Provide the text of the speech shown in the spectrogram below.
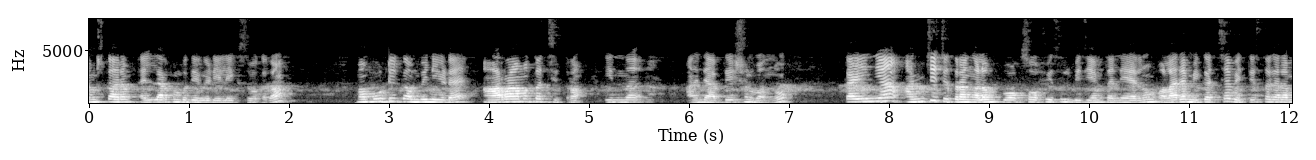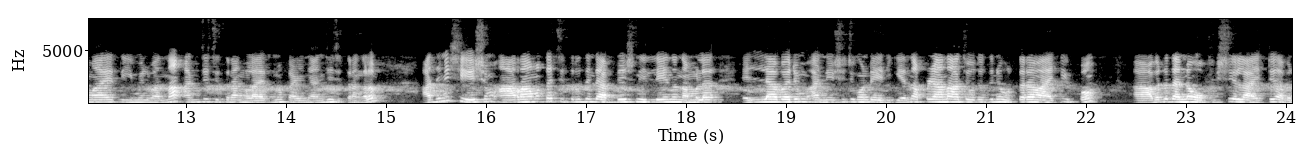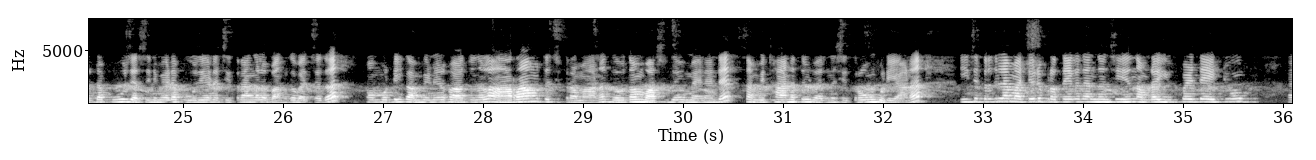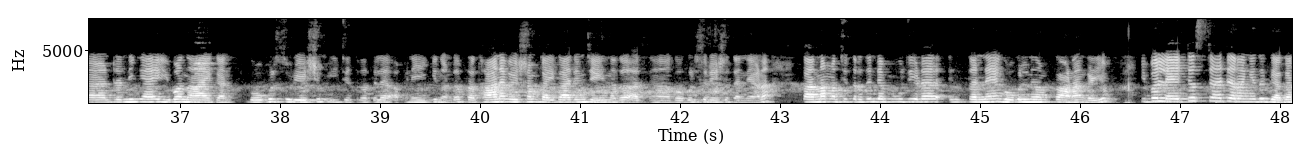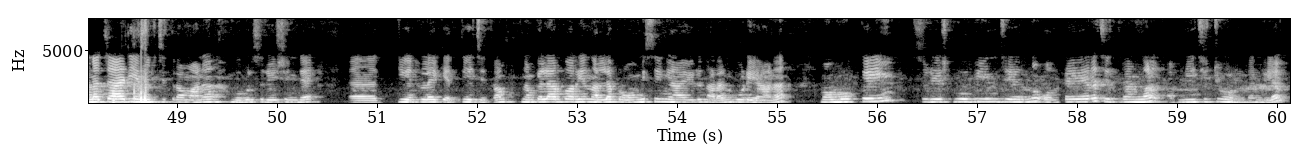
നമസ്കാരം. എല്ലാവർക്കും പുതിയ വീഡിയോയിലേക്ക് സ്വാഗതം. മമ്മൂട്ടി കമ്പനിയുടെ ആറാമത്തെ ചിത്രം ഇന്ന് അതിന്റെ അപ്ഡേഷൻ വന്നു. കഴിഞ്ഞ അഞ്ച് ചിത്രങ്ങളും ബോക്സ് ഓഫീസിൽ വിജയം തന്നെയായിരുന്നു. വളരെ മികച്ച വ്യത്യസ്തകരമായ തീമിൽ വന്ന അഞ്ച് ചിത്രങ്ങളായിരുന്നു കഴിഞ്ഞ അഞ്ച് ചിത്രങ്ങളും. അതിനുശേഷം ആറാമത്തെ ചിത്രത്തിന്റെ അപ്ഡേഷൻ ഇല്ലേന്ന് നമ്മൾ എല്ലാവരും അന്വേഷിച്ചുകൊണ്ടേയിരിക്കുകയായിരുന്നു അപ്പോഴാണ് ആ ചോദ്യത്തിന് ഉത്തരമായിട്ട് ഇപ്പം അവർ തന്നെ ഒഫീഷ്യലായിട്ട് അവരുടെ പൂജ സിനിമയുടെ പൂജയുടെ ചിത്രങ്ങൾ പങ്കുവച്ചത്. മമ്മൂട്ടി കമ്പനിയുടെ ഭാഗത്തു നിന്നുള്ള ആറാമത്തെ ചിത്രമാണ് ഗൗതം വാസുദേവ് മേനന്റെ സംവിധാനത്തിൽ വരുന്ന ചിത്രവും കൂടിയാണ്. ഈ ചിത്രത്തിലെ മറ്റൊരു പ്രത്യേകത എന്താണെന്ന് വെച്ച് കഴിഞ്ഞാൽ നമ്മുടെ ഇപ്പോഴത്തെ ഏറ്റവും ട്രെൻഡിംഗ് ആയ യുവനായകൻ ഗോകുൽ സുരേഷും ഈ ചിത്രത്തിൽ അഭിനയിക്കുന്നുണ്ട്. പ്രധാന വേഷം കൈകാര്യം ചെയ്യുന്നത് ഗോകുൽ സുരേഷ് തന്നെയാണ്. കാരണം ആ ചിത്രത്തിന്റെ പൂജയുടെ തന്നെ ഗോകുലിനെ നമുക്ക് കാണാൻ കഴിയും. ഇപ്പൊ ലേറ്റസ്റ്റ് ആയിട്ട് ഇറങ്ങിയത് ഗഗനചാരി എന്നൊരു ചിത്രമാണ് ഗോകുൽ സുരേഷിന്റെ തിയേറ്ററിലേക്ക് എത്തിയ ചിത്രം. നമുക്കെല്ലാവർക്കും അറിയാം നല്ല പ്രോമിസിങ് ആയൊരു നടൻ കൂടിയാണ്. മമ്മൂക്കയും സുരേഷ് ഗോപിയും ചേർന്ന് ഒട്ടേറെ ചിത്രങ്ങൾ അഭിനയിച്ചിട്ടുമുണ്ടെങ്കിലും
